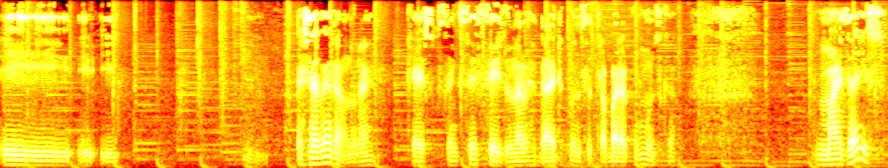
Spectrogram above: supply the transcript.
E, e, e perseverando, né? Que é isso que tem que ser feito, na verdade, quando você trabalha com música. Mas é isso.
